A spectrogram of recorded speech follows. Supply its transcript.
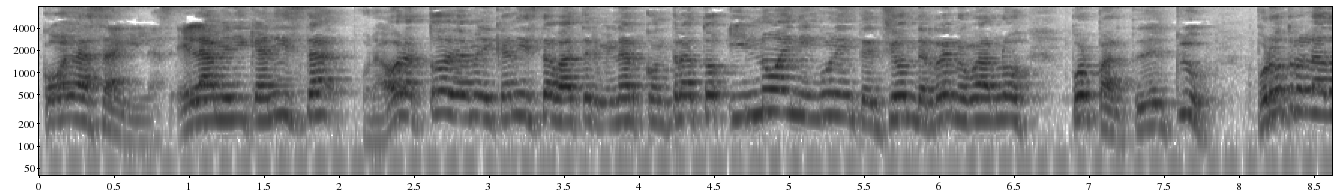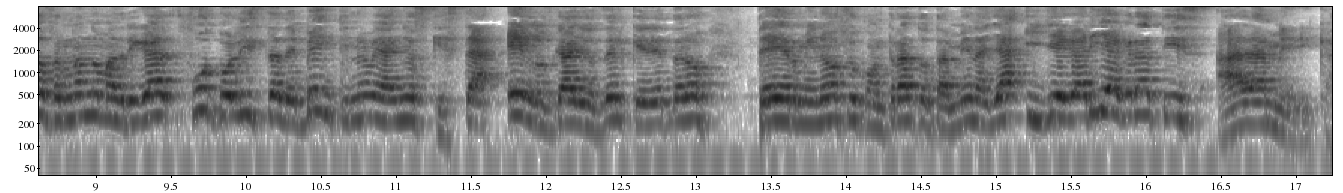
con las Águilas. El americanista, por ahora todavía americanista, va a terminar contrato y no hay ninguna intención de renovarlo por parte del club. Por otro lado, Fernando Madrigal, futbolista de 29 años que está en los Gallos del Querétaro, terminó su contrato también allá y llegaría gratis a la América.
